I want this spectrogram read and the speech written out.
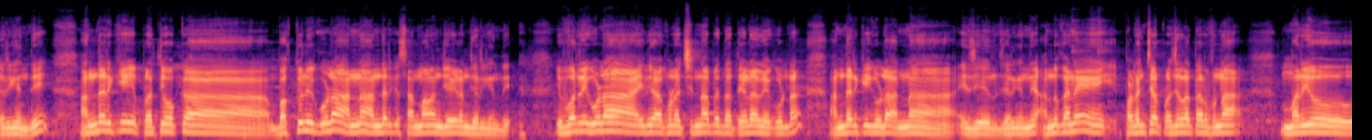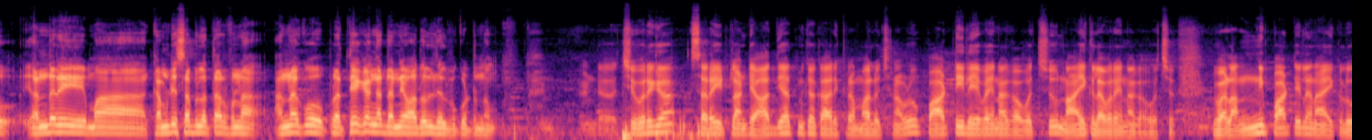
జరిగింది. అందరికీ ప్రతి ఒక్క భక్తునికి కూడా అన్న అందరికీ సన్మానం చేయడం జరిగింది. ఎవరిని కూడా ఇది కాకుండా చిన్న పెద్ద తేడా లేకుండా అందరికీ కూడా అన్న ఇది జరిగింది. అందుకనే పడంచర్ ప్రజల తరఫున మరియు అందరి మా కమిటీ సభ్యుల తరఫున అన్నకు ప్రత్యేకంగా ధన్యవాదాలు తెలుపుకుంటున్నాం. అండ్ చివరిగా సరే ఇట్లాంటి ఆధ్యాత్మిక కార్యక్రమాలు వచ్చినప్పుడు పార్టీలు ఏవైనా కావచ్చు నాయకులు ఎవరైనా కావచ్చు ఇవాళ అన్ని పార్టీల నాయకులు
